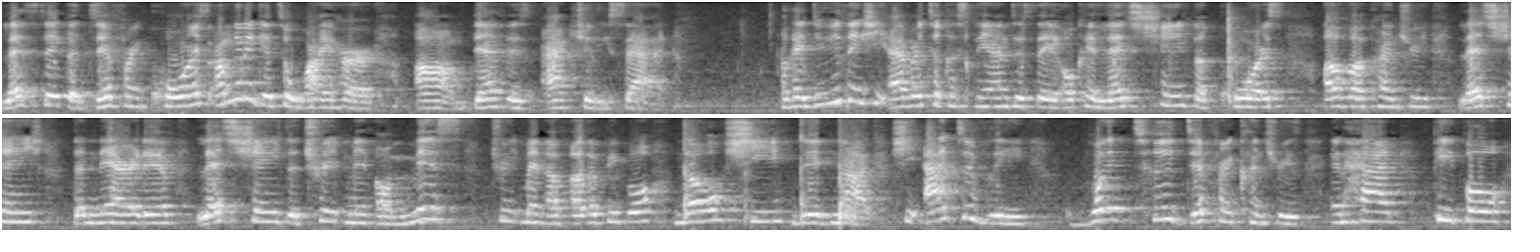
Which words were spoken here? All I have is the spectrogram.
let's take a different course? I'm going to get to why her um, death is actually sad. Okay, do you think she ever took a stand to say, okay, let's change the course of our country. Let's change the narrative. Let's change the treatment or mistreatment of other people. No, she did not. She actively went to different countries and had people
